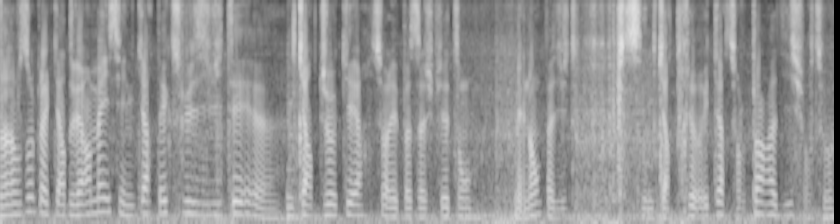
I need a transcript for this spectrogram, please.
A l'impression que la carte vermeille c'est une carte exclusivité, euh, une carte joker sur les passages piétons. Mais non, pas du tout. C'est une carte prioritaire sur le paradis surtout.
